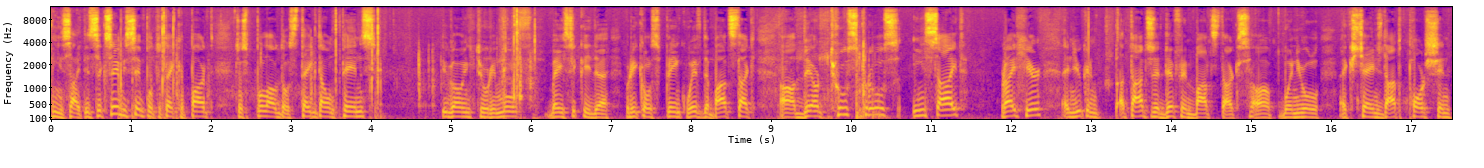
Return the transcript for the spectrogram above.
inside. It's extremely simple to take apart. Just pull out those takedown pins. You're going to remove basically the recoil spring with the buttstock. Uh, there are two screws inside right here and you can attach the different buttstocks uh, when you'll exchange that portion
